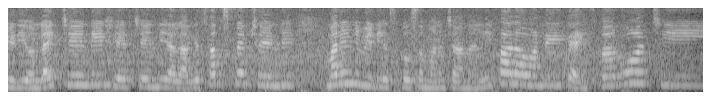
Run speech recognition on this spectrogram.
వీడియోని లైక్ చేయండి షేర్ చేయండి అలాగే సబ్స్క్రైబ్ చేయండి. మరిన్ని వీడియోస్ కోసం మన ఛానల్ని ఫాలో అవ్వండి. Thanks for watching.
